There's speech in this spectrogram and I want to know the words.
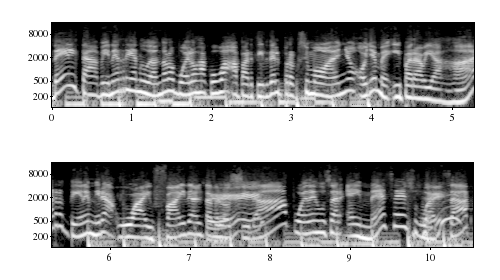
Delta viene reanudando los vuelos a Cuba a partir del próximo año. Óyeme, y para viajar tienes, mira, Wi-Fi de alta Sí. velocidad, puedes usar iMessage, WhatsApp.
